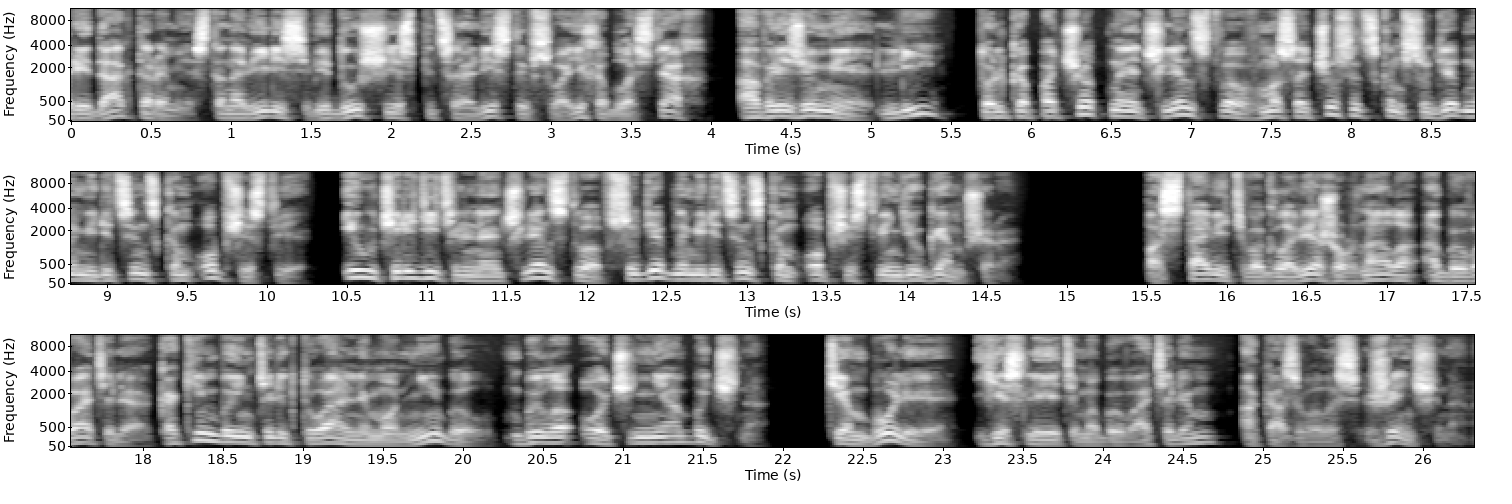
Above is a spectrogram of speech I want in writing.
Редакторами становились ведущие специалисты в своих областях, а в резюме Ли только почетное членство в Массачусетском судебно-медицинском обществе и учредительное членство в судебно-медицинском обществе Нью-Гэмпшира. Поставить во главе журнала обывателя, каким бы интеллектуальным он ни был, было очень необычно, тем более, если этим обывателем оказывалась женщина.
